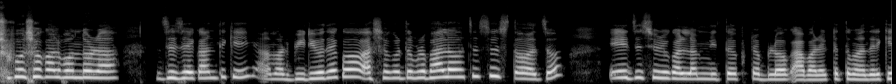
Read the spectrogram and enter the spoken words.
শুভ সকাল বন্ধুরা। যে যেখান থেকেই আমার ভিডিও দেখো, আশা করি তোমরা ভালো আছো, সুস্থ আছো। এই যে শুরু করলাম নিত্য একটা ব্লগ, আবার একটা তোমাদেরকে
